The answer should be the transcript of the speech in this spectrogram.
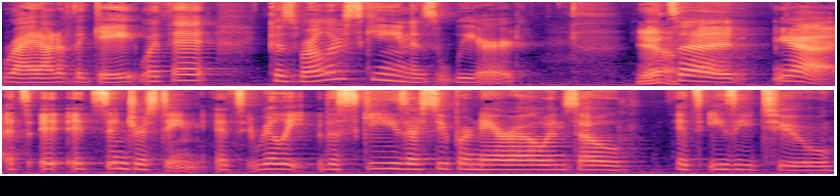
right out of the gate with it because roller skiing is weird. Yeah. It's a yeah, it's it, it's interesting. It's really the skis are super narrow and so it's easy to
